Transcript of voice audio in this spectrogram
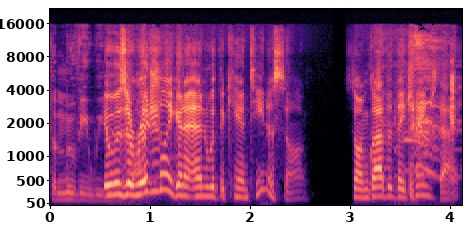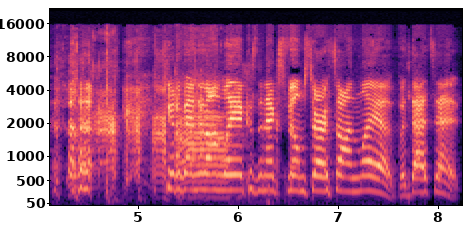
the movie we. It was watched. originally going to end with the Cantina song, so I'm glad that they changed that. Should have ended on Leia because the next film starts on Leia, but that's it.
